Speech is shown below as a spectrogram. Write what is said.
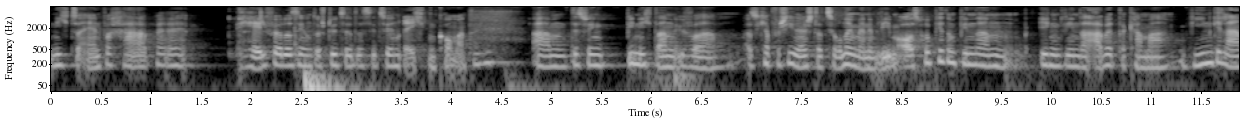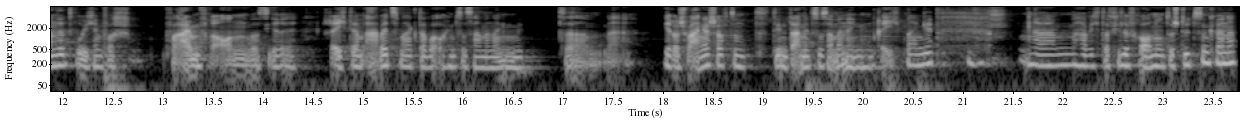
nicht so einfach haben, helfe oder sie unterstütze, dass sie zu ihren Rechten kommen. Mhm. Ähm, deswegen bin ich dann über, also ich habe verschiedene Stationen in meinem Leben ausprobiert und bin dann irgendwie in der Arbeiterkammer Wien gelandet, wo ich einfach vor allem Frauen, was ihre Rechte am Arbeitsmarkt, aber auch im Zusammenhang mit ähm, ihrer Schwangerschaft und den damit zusammenhängenden Rechten angeht, mhm. ähm, habe ich da viele Frauen unterstützen können.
